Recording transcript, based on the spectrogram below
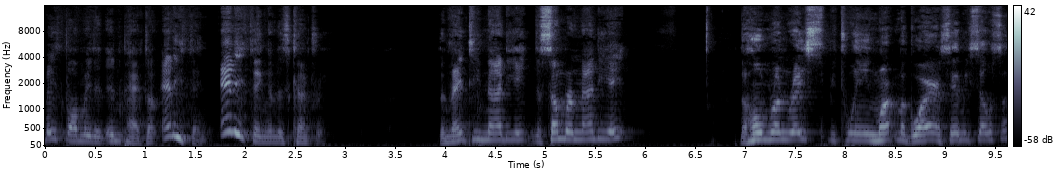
baseball made an impact on anything, anything in this country? The 1998, the summer of '98, the home run race between Mark McGwire and Sammy Sosa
